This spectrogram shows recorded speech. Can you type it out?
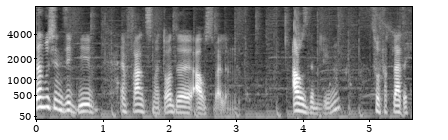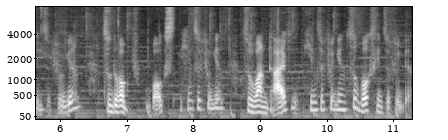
Dann müssen Sie die Empfangsmethode auswählen. Aus dem Link zur Festplatte hinzufügen, zu Dropbox hinzufügen, zu OneDrive hinzufügen, zu Box hinzufügen.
